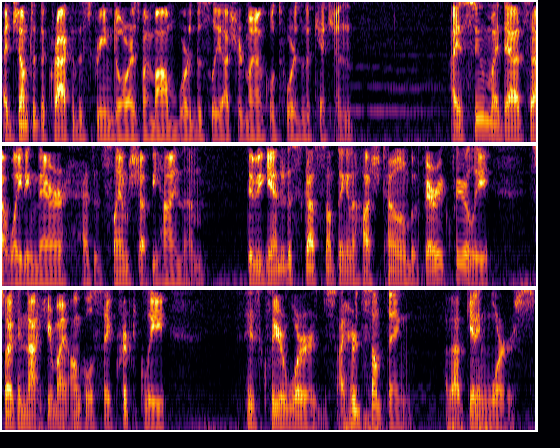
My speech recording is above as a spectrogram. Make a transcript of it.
I jumped at the crack of the screen door as my mom wordlessly ushered my uncle towards the kitchen. I assume my dad sat waiting there as it slammed shut behind them. They began to discuss something in a hushed tone, but very clearly, so I could not hear my uncle say cryptically his clear words. I heard something about getting worse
